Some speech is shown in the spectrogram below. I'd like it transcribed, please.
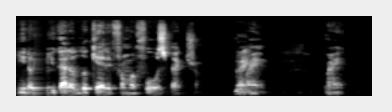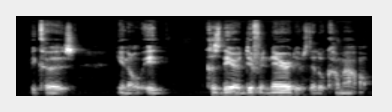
you know, you got to look at it from a full spectrum, right. right? Right. Because, you know, it because there are different narratives that'll come out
